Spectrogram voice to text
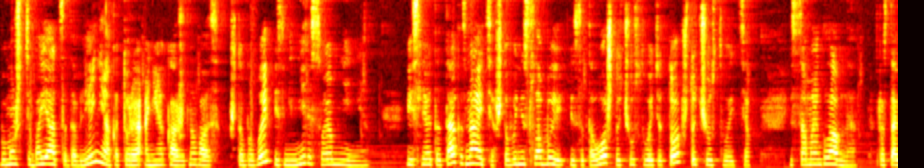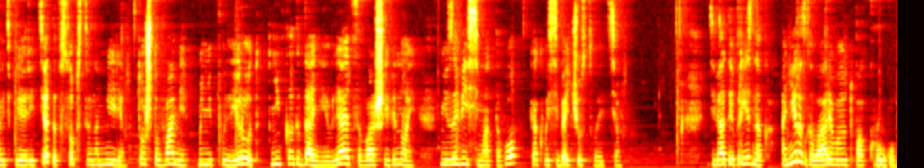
вы можете бояться давления, которое они окажут на вас, чтобы вы изменили свое мнение. Если это так, знайте, что вы не слабы из-за того, что чувствуете то, что чувствуете. И самое главное, расставить приоритеты в собственном мире. То, что вами манипулируют, никогда не является вашей виной. независимо от того, как вы себя чувствуете. Девятый признак – они разговаривают по кругу.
